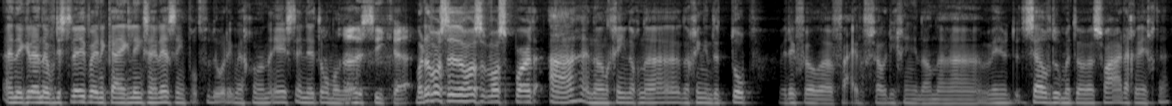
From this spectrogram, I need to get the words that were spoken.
En ik ren over de streep heen en kijk links en rechts. En ik denk, potverdorie, ik ben gewoon eerst in dit onderdeel. Oh, ziek, ja. Maar dat was, dat was, was part A. En dan ging nog naar, dan gingen de top, weet ik veel, eh, vijf of zo, die gingen dan eh, weer hetzelfde doen met de zwaarder gewichten.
